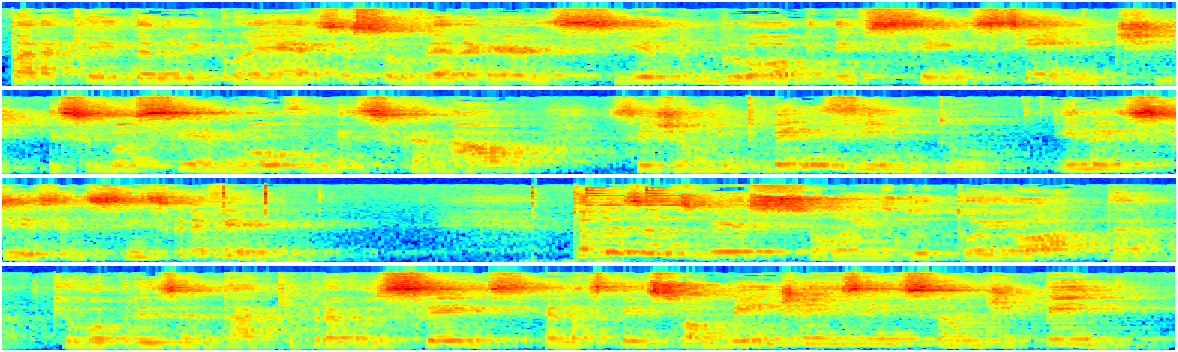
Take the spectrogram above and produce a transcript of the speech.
Para quem ainda não me conhece, eu sou Vera Garcia do blog Deficiente Ciente. E se você é novo nesse canal, seja muito bem-vindo e não esqueça de se inscrever. Todas as versões do Toyota que eu vou apresentar aqui para vocês, elas têm somente a isenção de IPI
